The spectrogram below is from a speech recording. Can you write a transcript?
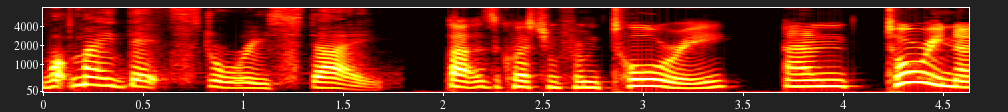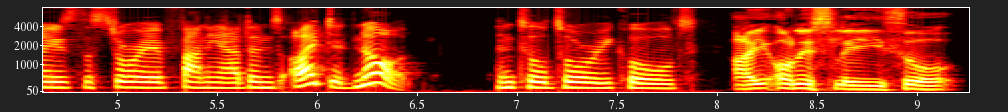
What made that story stay? That is a question from Tori. And Tori knows the story of Fanny Adams. I did not until Tori called. I honestly thought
